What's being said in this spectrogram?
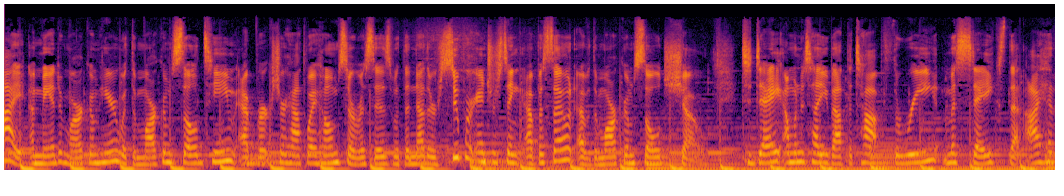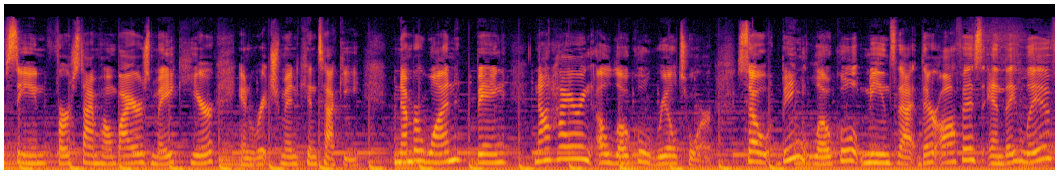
Hi, Amanda Marcum here with the Marcum Sold team at Berkshire Hathaway Home Services with another super interesting episode of the Marcum Sold Show. Today, I'm going to tell you about the top three mistakes that I have seen first time homebuyers make here in Richmond, Kentucky. Number one being not hiring a local realtor. So, being local means that their office and they live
